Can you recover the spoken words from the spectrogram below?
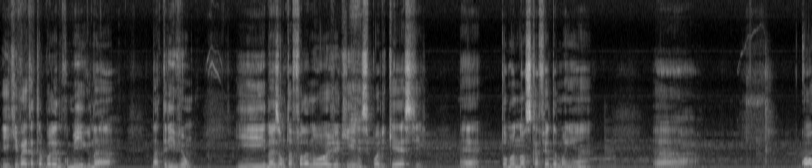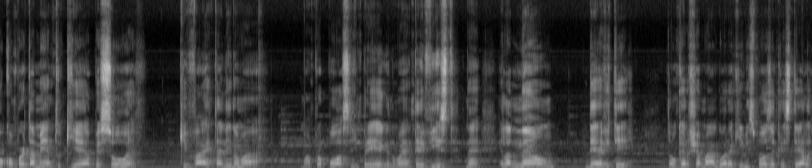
e que vai estar tá trabalhando comigo na, na Trivium. E nós vamos estar tá falando hoje aqui nesse podcast, né? Tomando nosso café da manhã. Ah, qual o comportamento que é a pessoa que vai estar tá ali numa uma proposta de emprego, numa entrevista, né? Ela não deve ter. Então quero chamar agora aqui minha esposa, Cristela,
